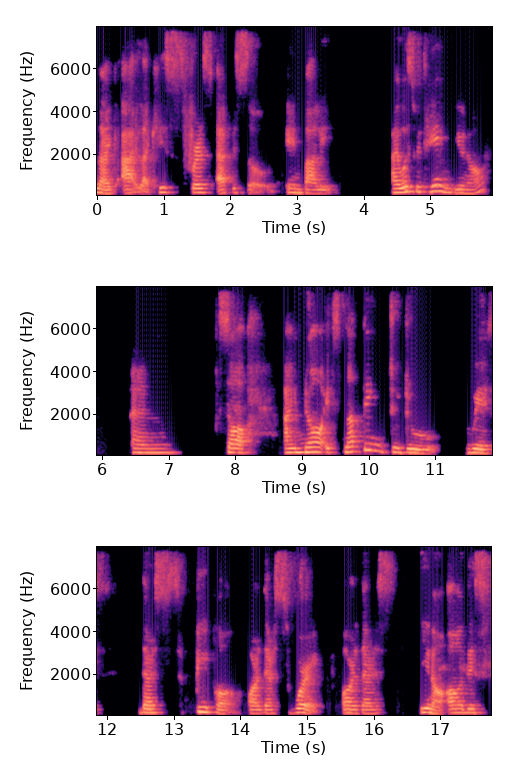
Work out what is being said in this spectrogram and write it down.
like i like his first episode in bali. I was with him you know? And so I know it's nothing to do with there's people or there's work or there's you know all these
